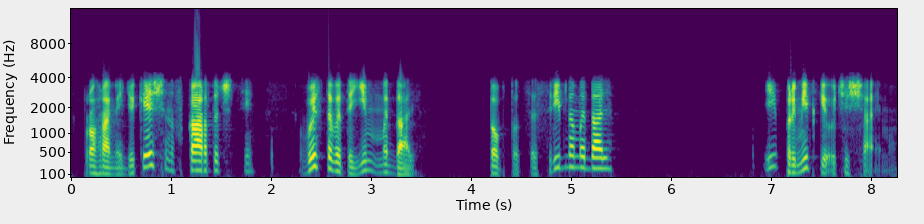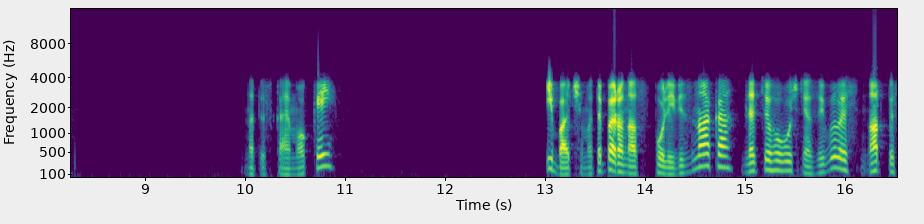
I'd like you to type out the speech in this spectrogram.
в програмі Education в карточці виставити їм медаль. Тобто це срібна медаль. І примітки очищаємо. Натискаємо ОК. І бачимо, тепер у нас в полі відзнака для цього учня з'явилась надпис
